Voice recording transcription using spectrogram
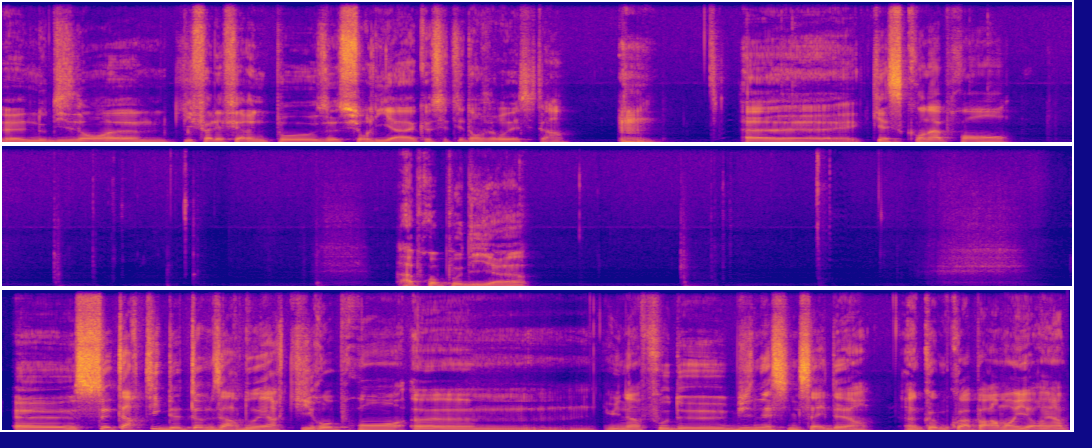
euh, nous disant euh, qu'il fallait faire une pause sur l'IA, que c'était dangereux, etc. Euh, qu'est-ce qu'on apprend à propos d'IA Euh, cet article de Tom's Hardware qui reprend euh, une info de Business Insider, hein, comme quoi apparemment il y aurait un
